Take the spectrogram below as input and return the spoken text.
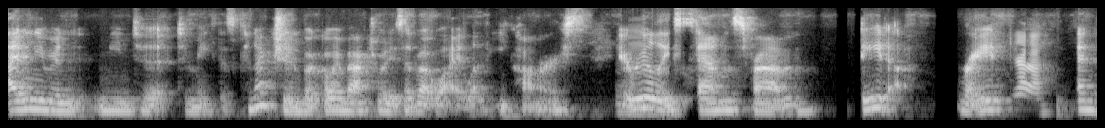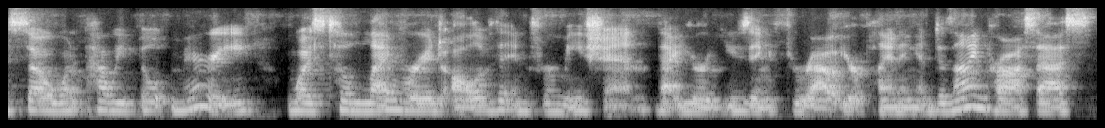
I didn't even mean to, to make this connection, but going back to what I said about why I love e-commerce, mm-hmm. it really stems from data, right? Yeah. And so what, how we built Merri was to leverage all of the information that you're using throughout your planning and design process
